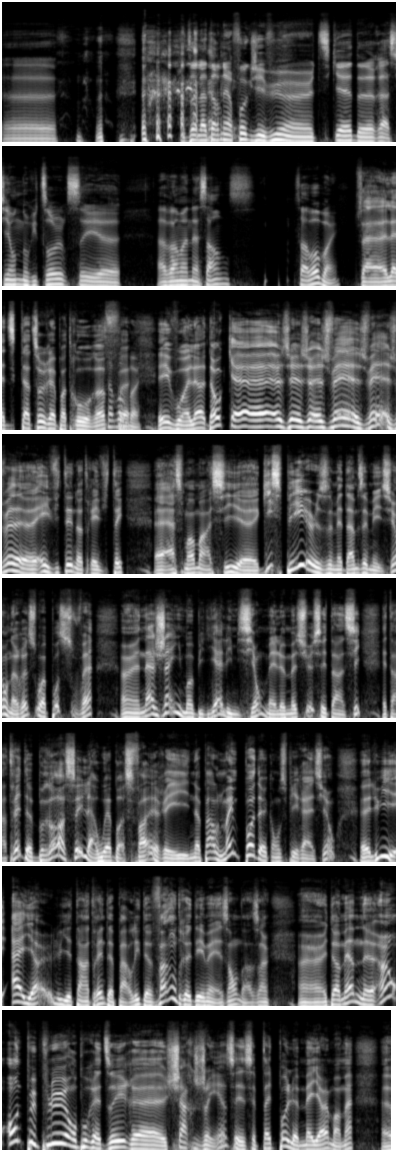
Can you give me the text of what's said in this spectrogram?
Euh, la dernière fois que j'ai vu un ticket de ration de nourriture, c'est euh, avant ma naissance. Ça va bien. Ça- la dictature est pas trop rough. Ça va bien. Et voilà. Donc, euh, je, je- je vais, je vais, je vais euh, inviter notre invité euh, à ce moment-ci, euh, Guy Spears, mesdames et messieurs. On ne reçoit pas souvent un agent immobilier à l'émission, mais le monsieur, ces temps-ci, est en train de brasser la webosphère et il ne parle même pas de conspiration. Lui est ailleurs. Lui est en train de parler de vendre des maisons dans un, un domaine, un- on ne peut plus, on pourrait dire, chargé. hein. C'est, peut-être pas le meilleur moment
